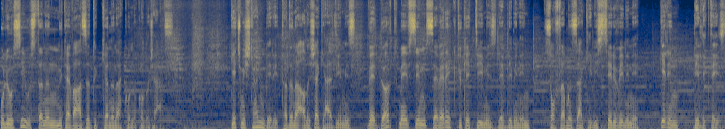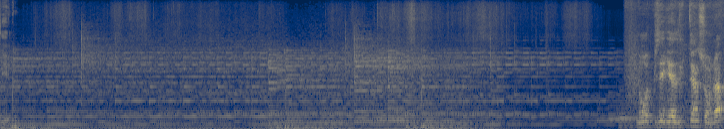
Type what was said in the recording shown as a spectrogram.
Hulusi Usta'nın mütevazı dükkanına konuk olacağız. Geçmişten beri tadına alışa geldiğimiz ve dört mevsim severek tükettiğimiz leblebinin soframıza geliş serüvenini gelin birlikte izleyelim. Nohut bize geldikten sonra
